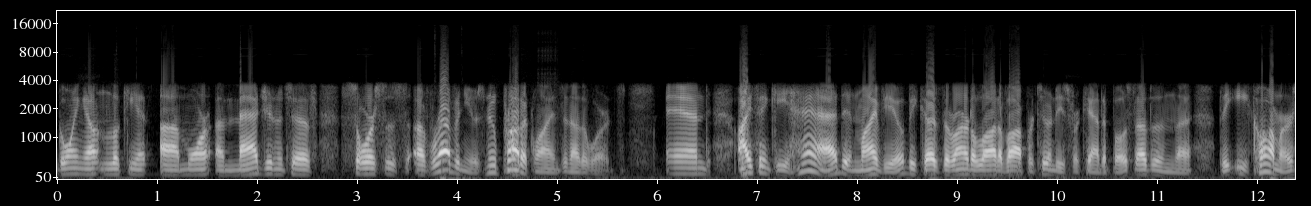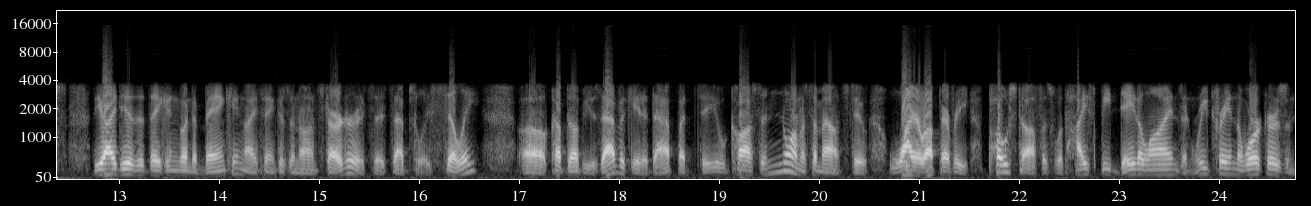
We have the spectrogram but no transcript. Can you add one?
going out and looking at uh, more imaginative sources of revenues, new product lines, in other words. And I think he had, in my view, because there aren't a lot of opportunities for Canada Post other than the, the e-commerce. The idea that they can go into banking, I think, is a non-starter. It's it's absolutely silly. Uh, has advocated that, but it would cost enormous amounts to wire up every post office with high-speed data lines and retrain the workers and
